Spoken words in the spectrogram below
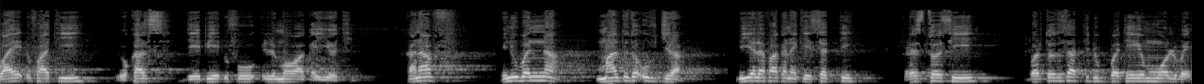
waa'ee dhufaatii yookaas deebi'ee dhufuu ilma waaqayyooti. Kanaaf hin hubannaa maaltu ta'uuf jira? Biyya lafaa kana keessatti kiristoosii bartoota isaatti dubbatee yommuu ol ba'e.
